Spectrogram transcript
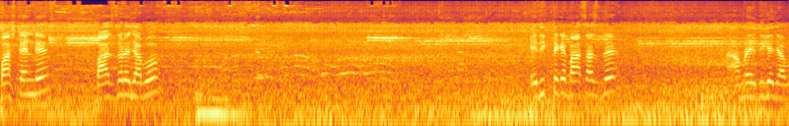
বাস স্ট্যান্ডে। বাস ধরে যাব। এদিক থেকে বাস আসবে। আমরা এদিকে যাব।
